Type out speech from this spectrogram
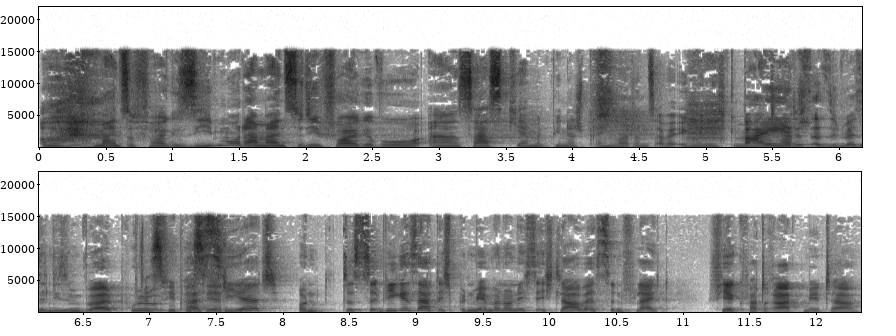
Oh, meinst du Folge 7 oder meinst du die Folge, wo äh, Saskia mit Pina sprechen wollte und es aber irgendwie nicht gemacht Beides, hat? also was in diesem Whirlpool passiert. passiert. Und das, wie gesagt, ich bin mir immer noch nicht, ich glaube, es sind vielleicht vier Quadratmeter,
